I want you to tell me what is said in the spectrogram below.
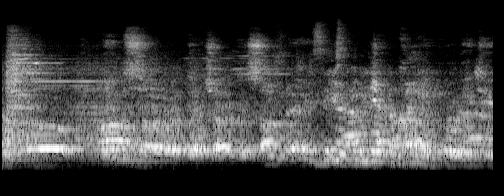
Maybe someone will catch up someday. It's never funny.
